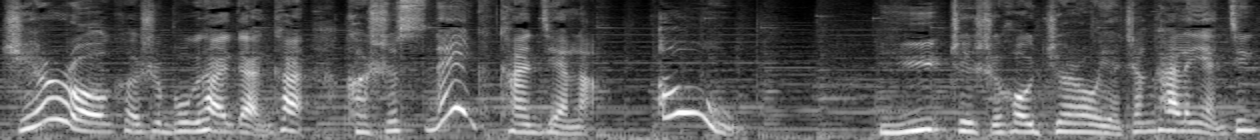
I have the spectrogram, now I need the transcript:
，Gerald 可是不太敢看，可是 Snake 看见了。哦，咦，这时候 Gerald 也睁开了眼睛。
